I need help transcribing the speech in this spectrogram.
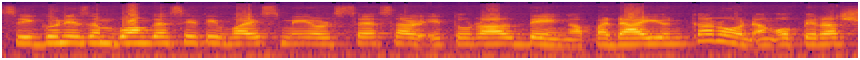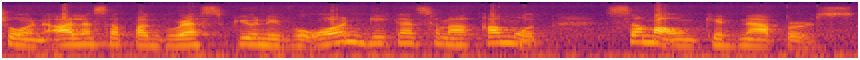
Sigo ni Zamboanga City Vice Mayor Cesar Iturralde nga padayon karon ang operasyon alang sa pag-rescue ni Vuon gikan sa mga kamot sa maong kidnappers.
